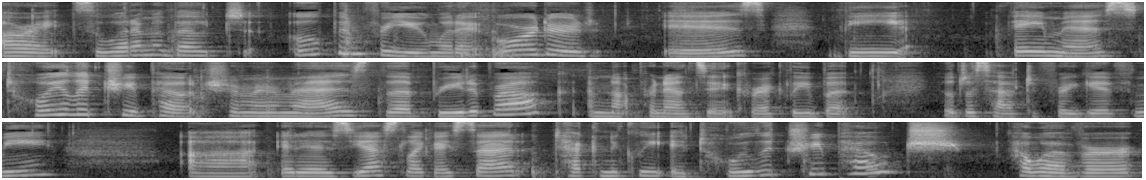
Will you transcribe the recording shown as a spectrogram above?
All right, so what I'm about to open for you and what I ordered is the famous toiletry pouch from Hermes, the Bric-a-Brac. I'm not pronouncing it correctly, but You'll just have to forgive me. Uh, it is, yes, like I said, technically a toiletry pouch. However,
